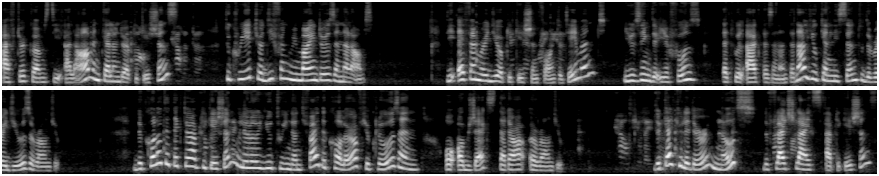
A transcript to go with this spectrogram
After comes the alarm and calendar applications to create your different reminders and alarms. The FM radio application for entertainment, using the earphones that will act as an antenna, you can listen to the radios around you. The color detector application will allow you to identify the color of your clothes and or objects that are around you. Calculator. The calculator, notes, the flashlights applications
